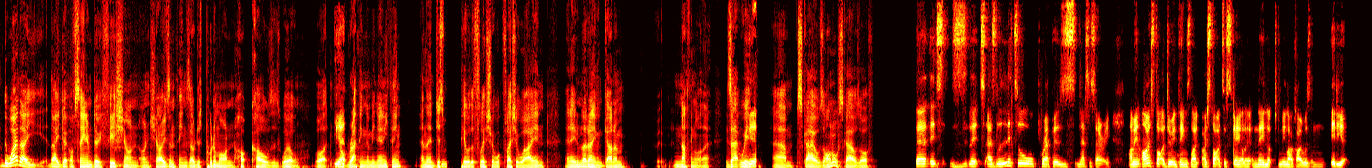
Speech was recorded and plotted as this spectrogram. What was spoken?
the way they they do, I've seen them do fish on on shows and things. They'll just put them on hot coals as well, like Yeah. not wrapping them in anything, and then just peel the flesh flesh away and and eat them. They don't even gut them, nothing like that. Is that with Yeah. um, scales on or scales off? There, it's it's as little prep as necessary. I mean, I started doing things like I started to scale it, and they looked at me like I was an idiot.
